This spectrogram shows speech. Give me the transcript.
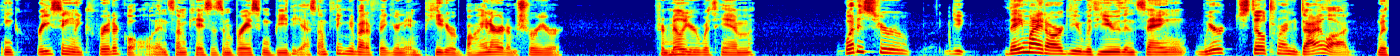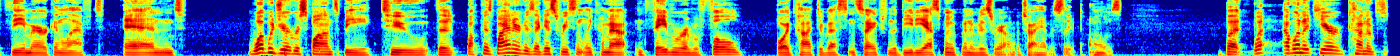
increasingly critical, in some cases embracing BDS. I'm thinking about a figure named Peter Beinart. I'm sure you're familiar with him. What is your. You, they might argue with you than saying, we're still trying to dialogue with the American left. And what would your response be to the. Because Beinart has, I guess, recently come out in favor of a full boycott, divest, and sanction the BDS movement of Israel, which I obviously oppose. But what I want to hear, kind of,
